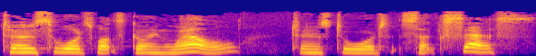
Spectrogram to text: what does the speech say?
turns towards what's going well, turns towards success,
